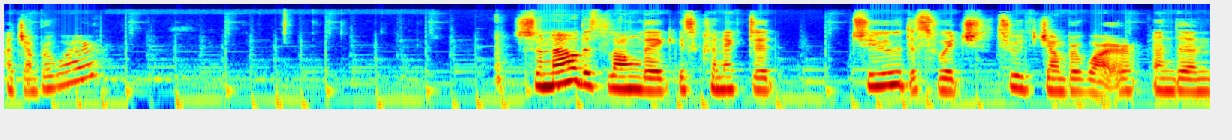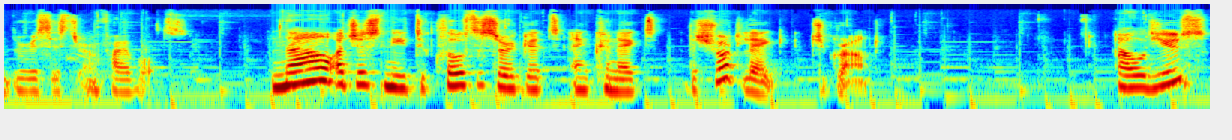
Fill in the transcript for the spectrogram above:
a jumper wire. So now this long leg is connected to the switch through the jumper wire and then the resistor and 5 volts. Now I just need to close the circuit and connect the short leg to ground. I will use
